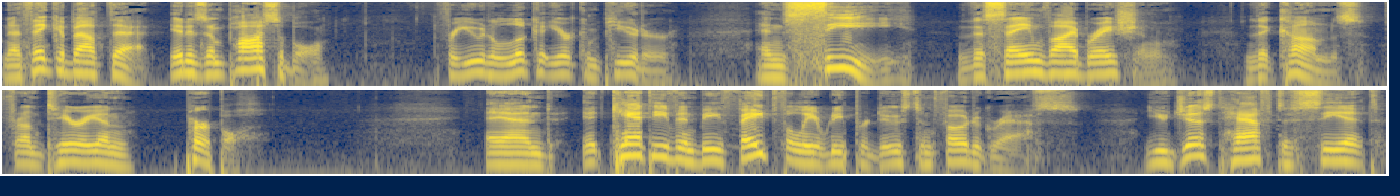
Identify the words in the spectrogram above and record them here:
Now, think about that. It is impossible for you to look at your computer and see the same vibration that comes from Tyrian purple. And it can't even be faithfully reproduced in photographs. You just have to see it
